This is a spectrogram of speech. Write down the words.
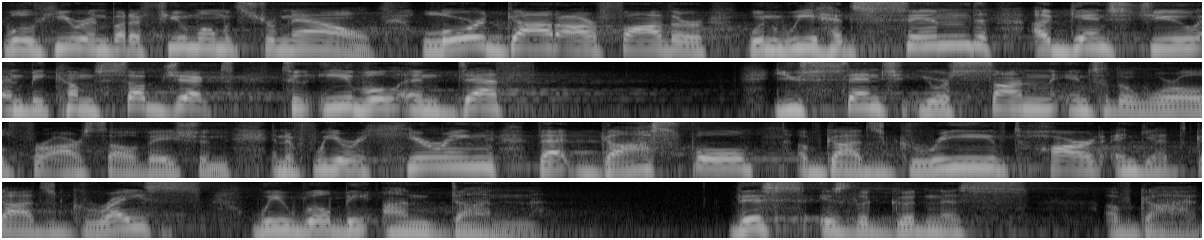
we'll hear in but a few moments from now. Lord God our Father, when we had sinned against you and become subject to evil and death, you sent your Son into the world for our salvation. And if we are hearing that gospel of God's grieved heart and yet God's grace, we will be undone. This is the goodness of God.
